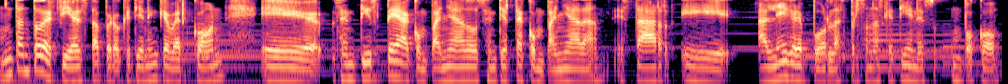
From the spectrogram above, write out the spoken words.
un tanto de fiesta, pero que tienen que ver con eh, sentirte acompañado, sentirte acompañada, estar eh, alegre por las personas que tienes, un poco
